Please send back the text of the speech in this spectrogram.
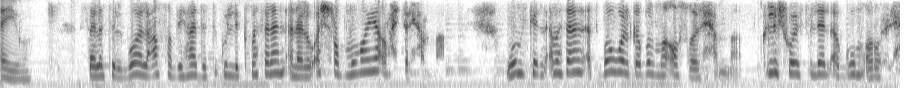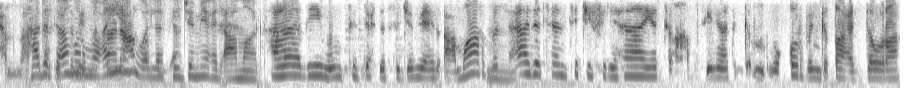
أيوه سلس البول العصبي هذا تقول لك مثلا أنا لو أشرب موية رحت الحمام ممكن مثلا أتبول قبل ما أوصل الحمام كل شوي في الليل أقوم أروح الحمام هذا في عمر معين ولا في. جميع الأعمار؟ هذه ممكن تحدث في جميع الأعمار بس مم. عادة تجي في نهاية الخمسينات وقرب انقطاع الدورة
